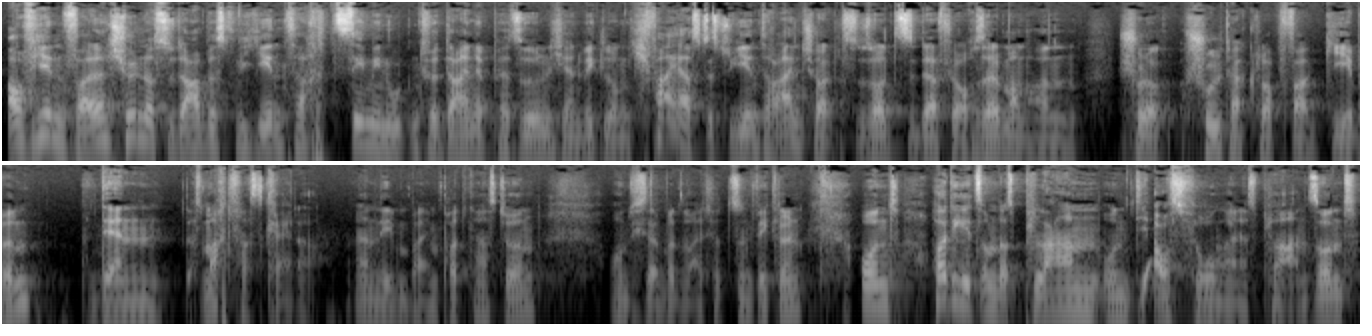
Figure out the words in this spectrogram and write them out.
Auf jeden Fall, schön, dass du da bist, wie jeden Tag 10 Minuten für deine persönliche Entwicklung. Ich feierst, dass du jeden Tag einschaltest. Du solltest dir dafür auch selber mal einen Schulterklopfer geben, denn das macht fast keiner. Nebenbei im Podcast hören, um sich selber weiterzuentwickeln. Und heute geht es um das Planen und die Ausführung eines Plans. Und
